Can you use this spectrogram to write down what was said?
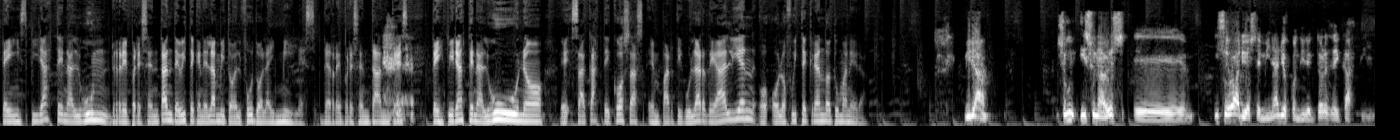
¿te inspiraste en algún representante? Viste que en el ámbito del fútbol hay miles de representantes. ¿Te inspiraste en alguno? Eh, ¿Sacaste cosas en particular de alguien o, lo fuiste creando a tu manera? Mira, yo hice una vez, eh, hice varios seminarios con directores de casting.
